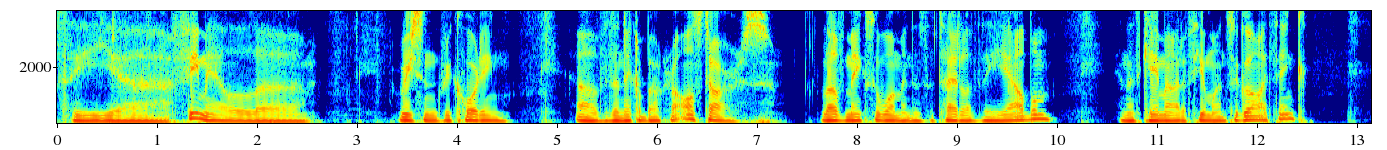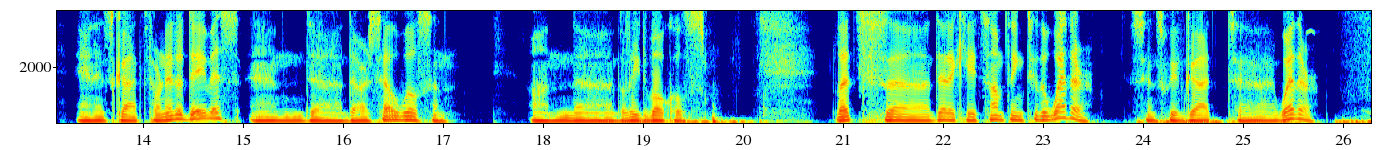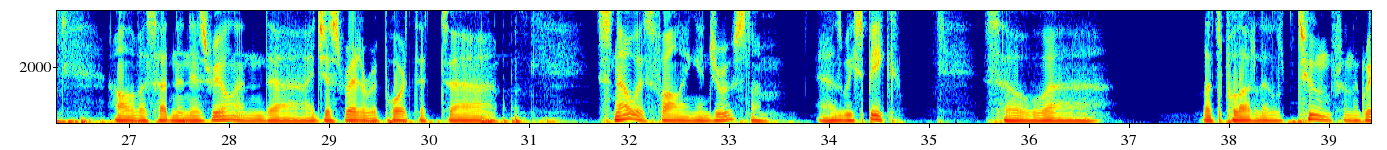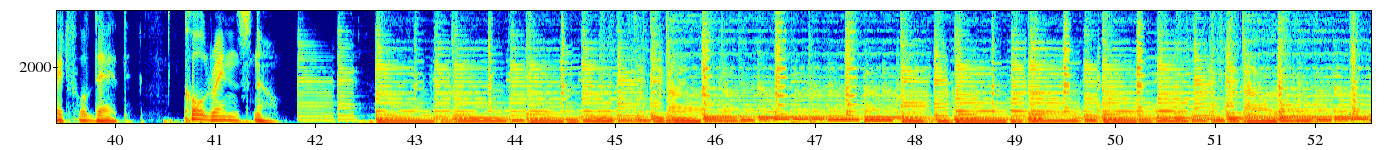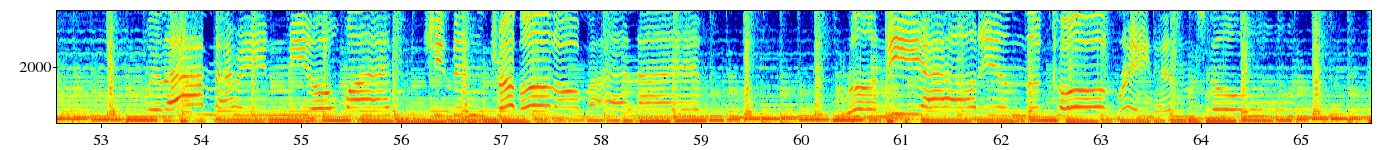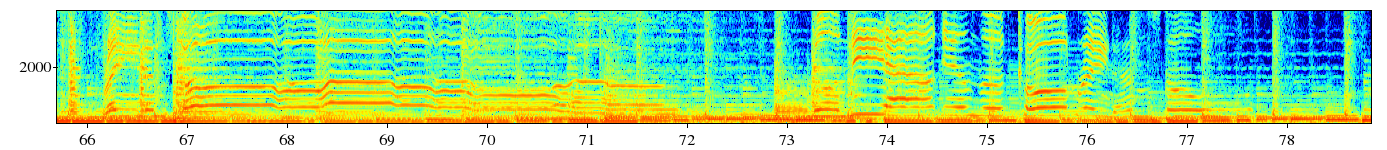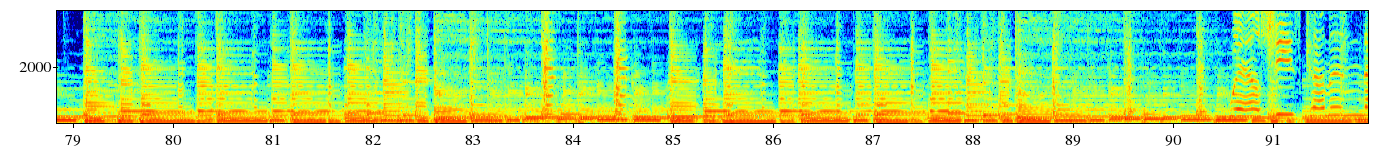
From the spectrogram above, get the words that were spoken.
the uh, female uh, recent recording of the Knickerbocker All Stars. Love Makes a Woman is the title of the album, and that came out a few months ago, I think. And it's got Thornetta Davis and uh, Darcel Wilson on uh, the lead vocals. Let's uh, dedicate something to the weather, since we've got uh, weather all of a sudden in Israel. And uh, I just read a report that uh, snow is falling in Jerusalem as we speak. So uh, let's pull out a little tune from the Grateful Dead Cold Rain and Snow. Coming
